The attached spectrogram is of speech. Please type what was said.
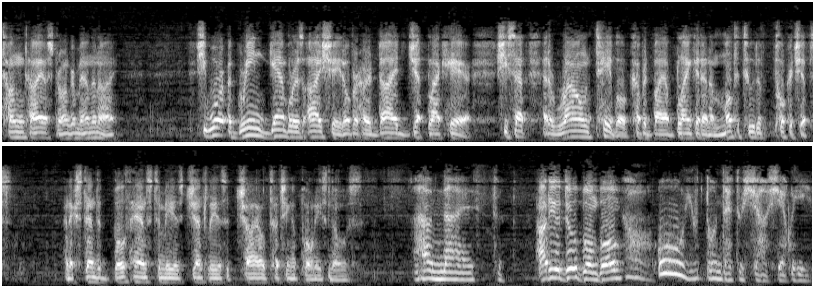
tongue tie a stronger man than I. She wore a green gambler's eye shade over her dyed jet black hair. She sat at a round table covered by a blanket and a multitude of poker chips and extended both hands to me as gently as a child touching a pony's nose. How nice. How do you do, Boom Boom? Oh, you don't have to shout, Cherie.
